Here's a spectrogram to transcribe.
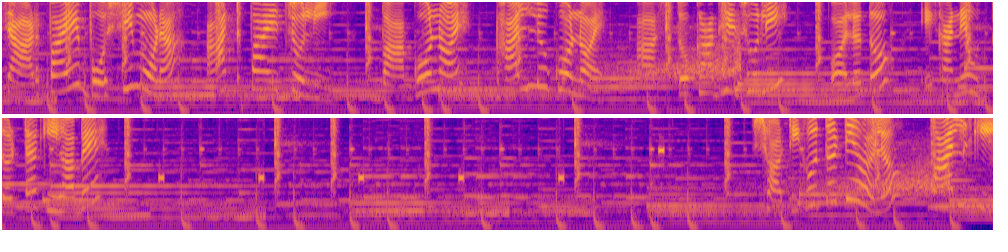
চার পায়ে বসি মোড়া, আট পায়ে চলি। বাঘও নয়, ভাল্লুকও নয়। আস্ত কাঁধে ঝুলি, বলো তো এখানে উত্তরটা কি হবে সঠিক উত্তরটি হলো পালকি.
